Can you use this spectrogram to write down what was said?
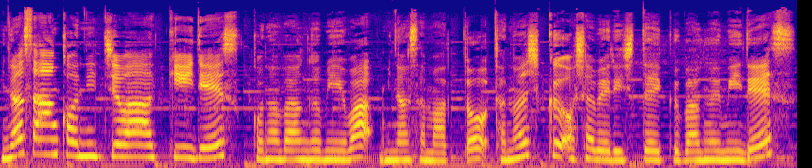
皆さんこんにちは。アッキーです。この番組は皆様と楽しくおしゃべりしていく番組です。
